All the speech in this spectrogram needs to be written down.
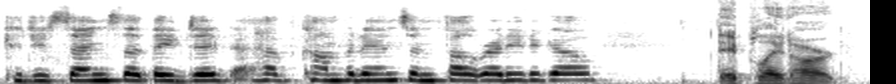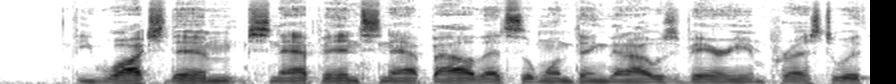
could you sense that they did have confidence and felt ready to go? They played hard. If you watch them snap in, snap out, that's the one thing that I was very impressed with.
